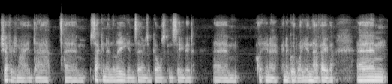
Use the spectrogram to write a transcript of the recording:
Sheffield United there, um, second in the league in terms of goals conceded, um, you know, in a good way, in their favour. Um,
